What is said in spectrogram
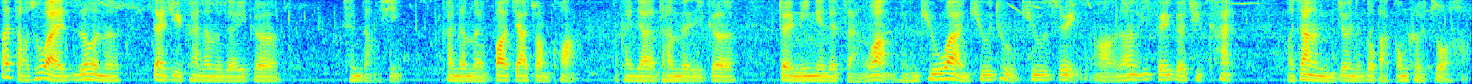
那找出来之后呢，再去看他们的一个成长性，看他们报价状况，看一下他们一个对明年的展望，可能 Q one、Q two、Q three 啊，然后一个一个去看啊，这样你就能够把功课做好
